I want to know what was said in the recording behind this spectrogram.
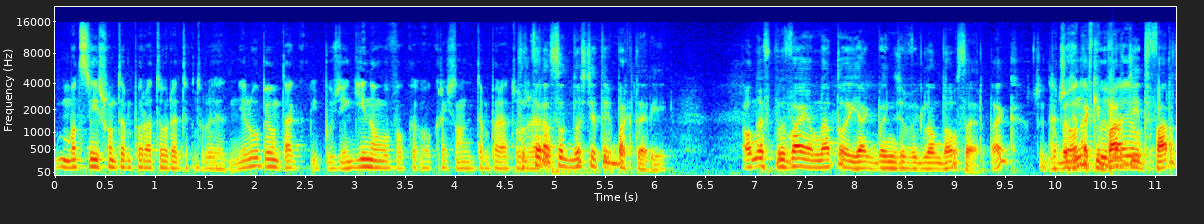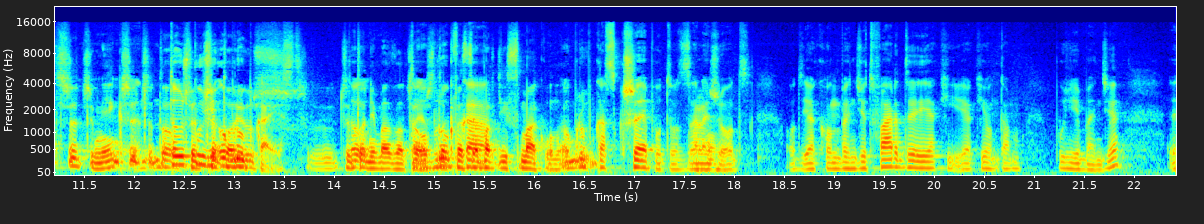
mocniejszą temperaturę, te, które nie lubią tak i później giną w ok- określonej To temperaturze. teraz odnośnie tych bakterii. One wpływają na to, jak będzie wyglądał ser, tak? Czy to Znaczy, będzie taki wpływają- bardziej twardszy, czy większy? Czy to, To już czy, później czy to obróbka już, jest. Czy To- to, nie ma znaczenia? to Czy to obróbka- kwestia bardziej smaku? No, Obróbka skrzepu to zależy od, od jak on będzie twardy, jaki, jaki on tam później będzie. Yy,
